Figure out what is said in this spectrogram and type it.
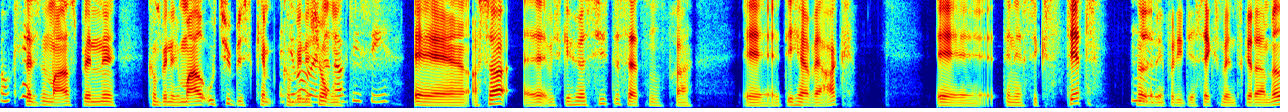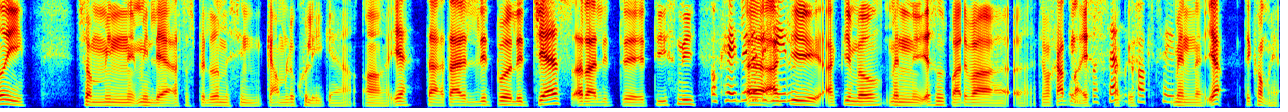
Okay, Så det er sådan en meget spændende kombination, meget utypisk kam- ja, det må man kombination. nok lige sige. Øh, og så, øh, vi skal høre sidste satsen fra øh, det her værk. Øh, den her sextet, hedder Mm. det, fordi det er seks mennesker, der er med i, som min, min lærer altså spillede med sine gamle kollegaer. Og ja, der, der er lidt, både lidt jazz, og der er lidt øh, Disney Okay, lidt af det hele. agtige, agtige med, men jeg synes bare, det var, øh, det var ret nice, Interessant faktisk. cocktail. Men øh, ja, det kommer her.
